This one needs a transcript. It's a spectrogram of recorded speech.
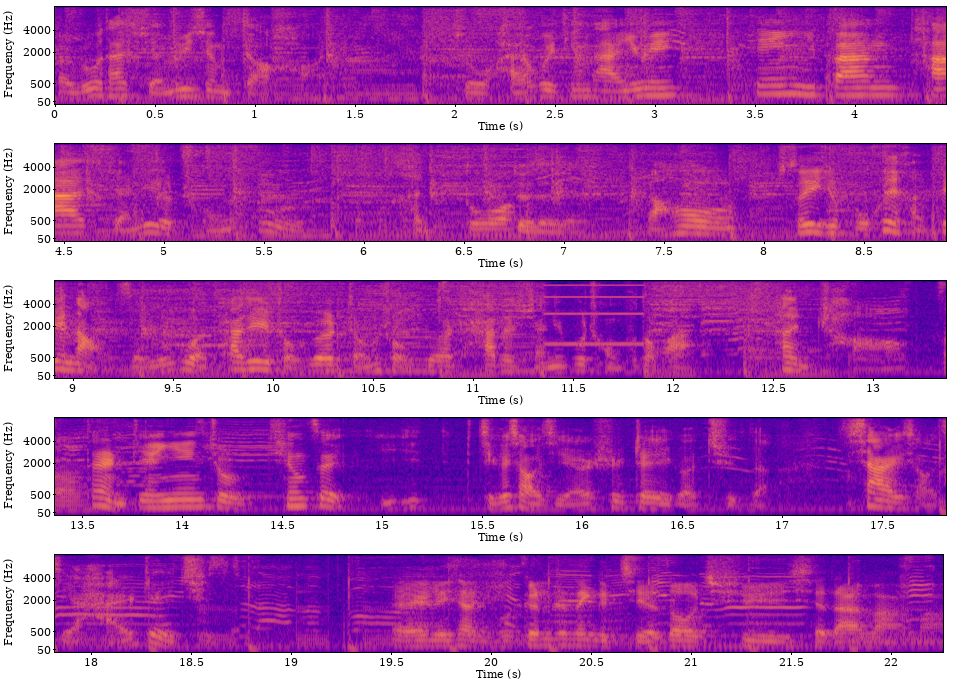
呃，如果它旋律性比较好，就还会听它，因为电音一般它旋律的重复很多，对对对，然后所以就不会很费脑子。如果它这首歌整首歌它的旋律不重复的话，它很长。啊但是电音就听这一几个小节是这个曲子，下一个小节还是这个曲子，哎，李想，你会跟着那个节奏去写代码吗？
